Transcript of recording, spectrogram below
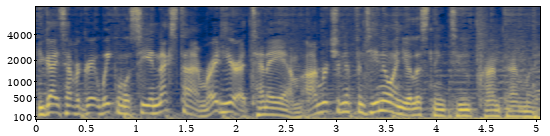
You guys have a great week, and we'll see you next time right here at 10 a.m. I'm Richard Infantino, and you're listening to Primetime Money.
